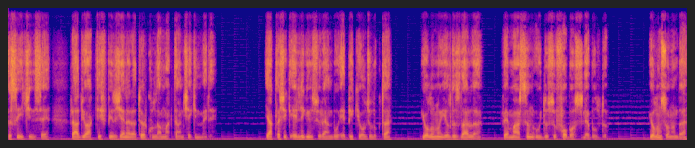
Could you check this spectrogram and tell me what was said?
Isı içinse radyoaktif bir jeneratör kullanmaktan çekinmedi. Yaklaşık 50 gün süren bu epik yolculukta yolunu yıldızlarla ve Mars'ın uydusu Phobos ile buldu. Yolun sonunda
